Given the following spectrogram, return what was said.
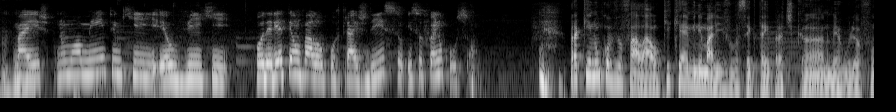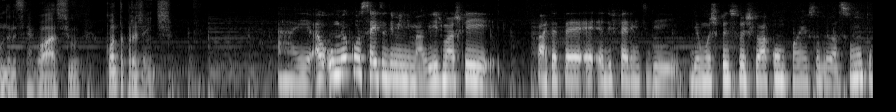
Uhum. Mas no momento em que eu vi que poderia ter um valor por trás disso, isso foi no curso. Para quem nunca ouviu falar, o que é minimalismo? Você que está aí praticando, mergulhou fundo nesse negócio, conta pra gente. Ai, o meu conceito de minimalismo, acho que parte até é, é diferente de, de algumas pessoas que eu acompanho sobre o assunto,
